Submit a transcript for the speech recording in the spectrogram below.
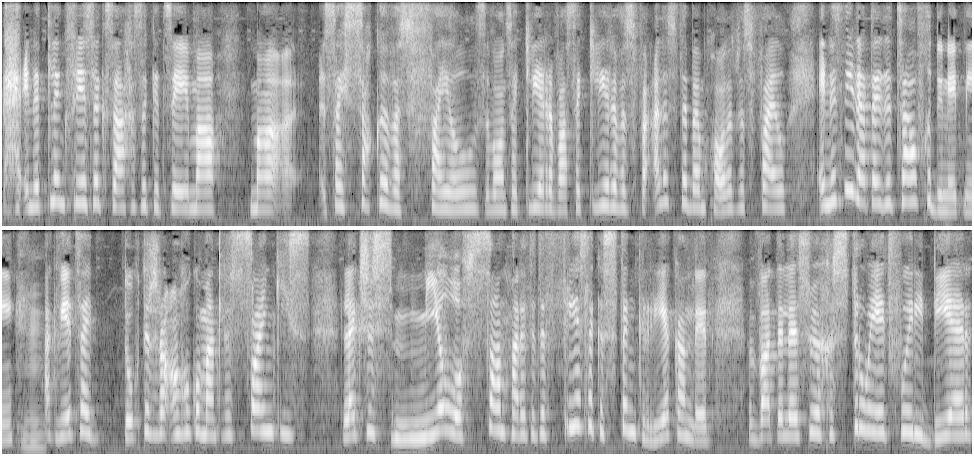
en dit klink vreeslik sag as ek dit sê, maar maar sy sakke was vuil, waar sy klere was, sy klere was vir alles wat hy by hom gehad het was vuil. En dis nie dat hy dit self gedoen het nie. Mm. Ek weet sy dogters het aangekom met hulle sandjies lyk soos meel of sand maar dit het 'n vreeslike stink reuk aan dit wat hulle so gestrooi het voor die deur.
